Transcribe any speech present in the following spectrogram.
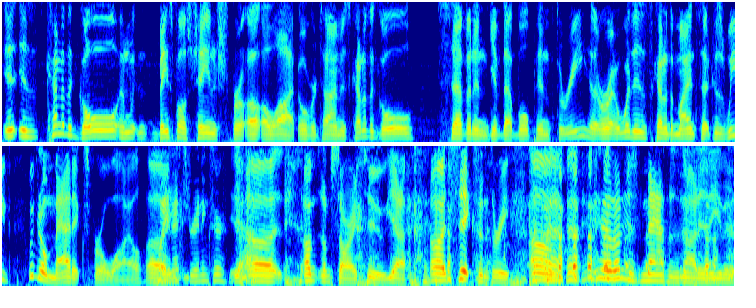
Is, is kind of the goal, and baseball's changed for a, a, lot over time. Is kind of the goal seven and give that bullpen three, or what is kind of the mindset? Because we've we've known Maddux for a while. Uh, Playing extra innings here. Yeah, uh, I'm, I'm, sorry too. Yeah, uh, six and three. Um, man, I'm just math is not it either.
